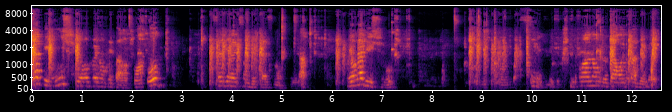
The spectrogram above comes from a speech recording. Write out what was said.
La péniche qui est représentée par un point haut. Sa direction de déplacement qui est là. Et on a des chevaux qui font un angle de 45 degrés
